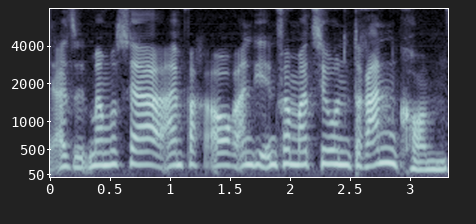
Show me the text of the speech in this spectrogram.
also man muss ja einfach auch an die Informationen drankommen.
